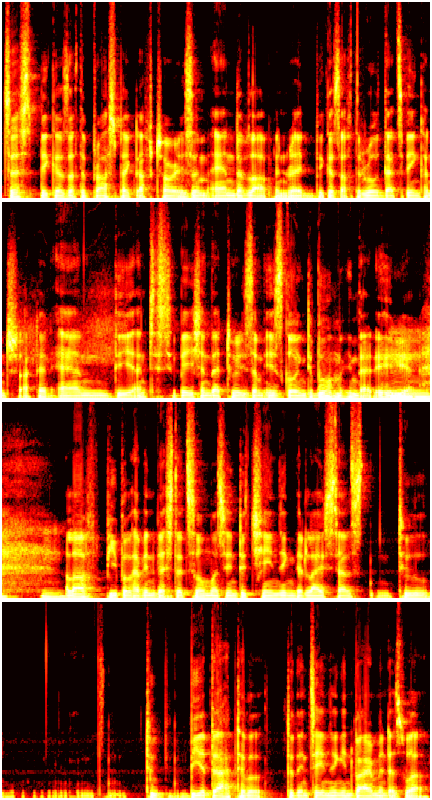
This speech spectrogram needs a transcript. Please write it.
just because of the prospect of tourism and development right? Because of the road that's being constructed and the anticipation that tourism is going to boom in that area. Mm. Mm. A lot of people have invested so much into changing their lifestyles to to be adaptable to the changing environment as well.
